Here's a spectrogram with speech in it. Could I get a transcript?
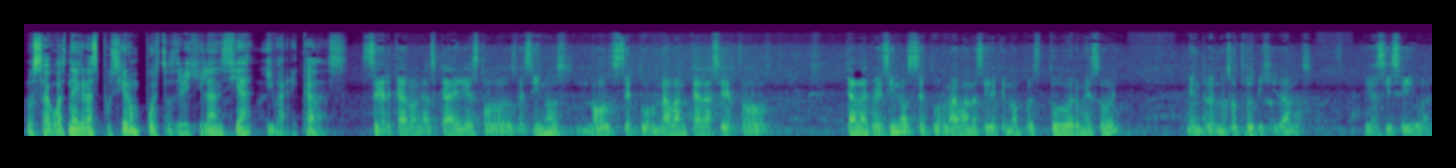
Los aguas negras pusieron puestos de vigilancia y barricadas. Cercaron las calles, todos los vecinos, no se turnaban cada cierto... Cada vecino se turnaban así de que no, pues tú duermes hoy mientras nosotros vigilamos. Y así se iba.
